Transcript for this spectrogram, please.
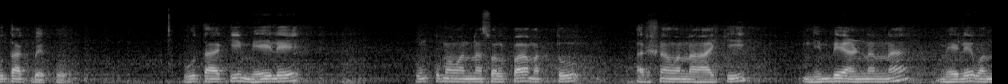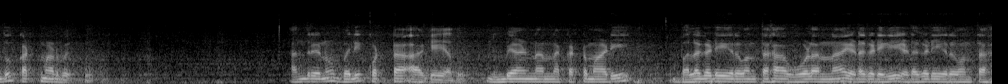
ಊತಾಕಬೇಕು. ಊತಾಕಿ ಮೇಲೆ ಕುಂಕುಮವನ್ನು ಸ್ವಲ್ಪ ಮತ್ತು ಅರಿಶಿಣವನ್ನು ಹಾಕಿ ನಿಂಬೆ ಹಣ್ಣನ್ನು ಮೇಲೆ ಒಂದು ಕಟ್ ಮಾಡಬೇಕು. ಅಂದ್ರೇನು ಬಲಿ ಕೊಟ್ಟ ಹಾಗೆ ಅದು. ನಿಂಬೆಹಣ್ಣನ್ನು ಕಟ್ ಮಾಡಿ ಬಲಗಡೆ ಇರುವಂತಹ ಓಳನ್ನು ಎಡಗಡೆಗೆ, ಎಡಗಡೆ ಇರುವಂತಹ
